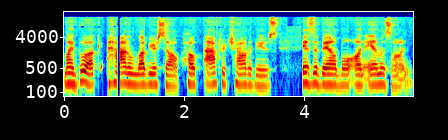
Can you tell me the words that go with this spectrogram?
My book, How to Love Yourself Hope After Child Abuse, is available on Amazon.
